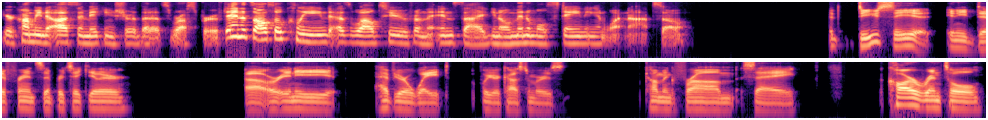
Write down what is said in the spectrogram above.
you're coming to us and making sure that it's rust proofed. And it's also cleaned as well too from the inside, you know, minimal staining and whatnot. So do you see any difference in particular uh, or any heavier weight for your customers coming from say a car rental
